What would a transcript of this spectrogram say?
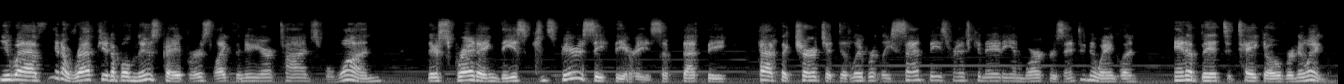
You have, you know, reputable newspapers like the New York Times, for one, they're spreading these conspiracy theories that the Catholic Church had deliberately sent these French Canadian workers into New England in a bid to take over New England.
